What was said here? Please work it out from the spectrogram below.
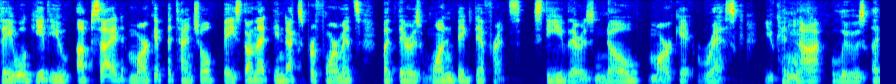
they will give you upside market potential based on that index performance. But there is one big difference, Steve there is no market risk. You hmm. cannot Ooh. lose a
